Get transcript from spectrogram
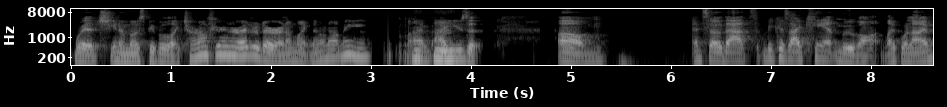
which you know most people are like turn off your inner editor, and I'm like no, not me. I, I Mhm. use it. Um, and so that's because I can't move on. Like when I'm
